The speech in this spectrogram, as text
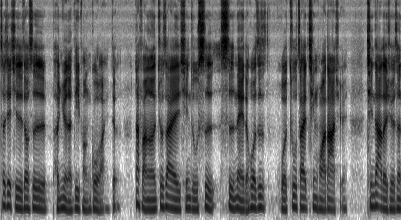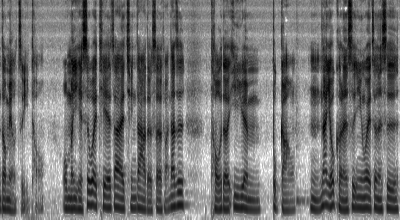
这些其实都是很远的地方过来的。那反而就在新竹市市内的，或者是我住在清华大学，清大的学生都没有自己投，我们也是会贴在清大的社团，但是投的意愿不高。嗯，那有可能是因为真的是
